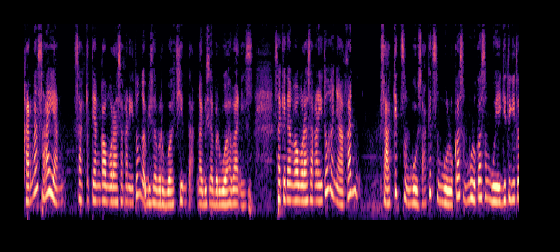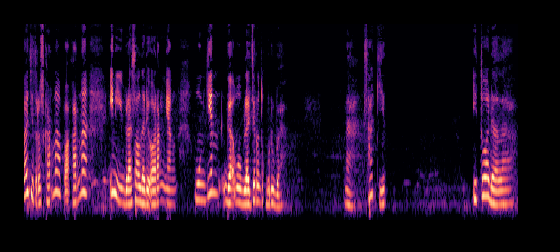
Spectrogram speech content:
Karena sayang sakit yang kamu rasakan itu nggak bisa berbuah cinta nggak bisa berbuah manis. Sakit yang kamu rasakan itu hanya akan sakit sembuh sakit sembuh luka sembuh luka sembuh ya gitu gitu aja terus. Karena apa? Karena ini berasal dari orang yang mungkin nggak mau belajar untuk berubah. Nah sakit itu adalah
